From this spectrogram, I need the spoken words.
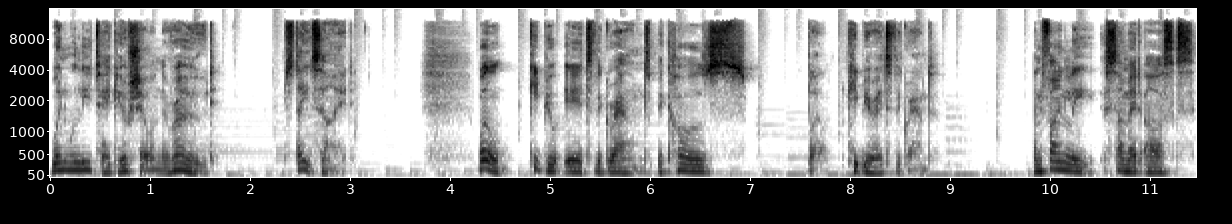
When will you take your show on the road? Stateside. Well, keep your ear to the ground because, well, keep your ear to the ground. And finally, Sumed asks,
